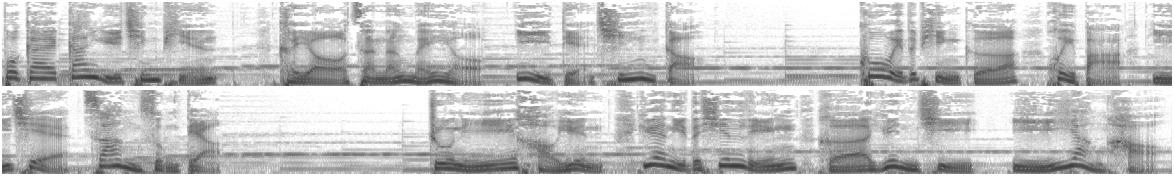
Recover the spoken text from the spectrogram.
不该甘于清贫，可又怎能没有一点清高？枯萎的品格会把一切葬送掉。祝你好运，愿你的心灵和运气一样好。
